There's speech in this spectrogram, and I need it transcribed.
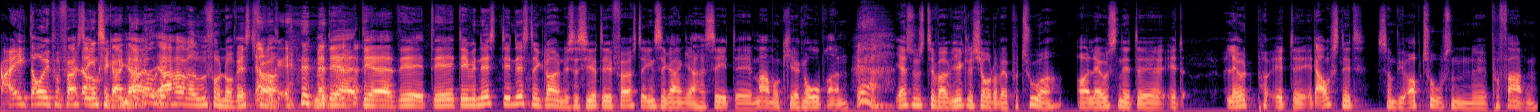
Nej, dog ikke for første okay. eneste gang. Jeg, okay. jeg har været ude for Nordvest ja, okay. før, men det er, det, er, det, det, det, er næsten, det er næsten ikke løgn, hvis jeg siger, at det er første eneste gang, jeg har set uh, Marmorkirken Operan. Ja. Jeg synes, det var virkelig sjovt at være på tur og lave sådan et, uh, et, lave et, et, et afsnit, som vi optog sådan, uh, på farten,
